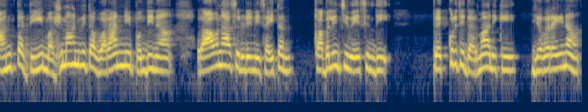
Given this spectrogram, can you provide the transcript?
అంతటి మహిమాన్విత వరాన్ని పొందిన రావణాసురుడిని సైతం కబలించి వేసింది. ప్రకృతి ధర్మానికి ఎవరైనా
